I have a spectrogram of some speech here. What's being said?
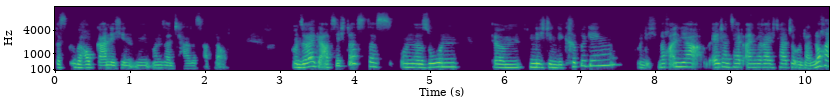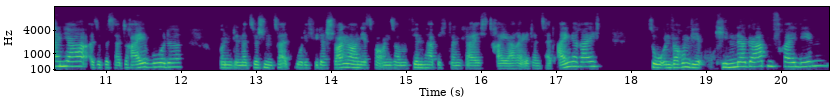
das überhaupt gar nicht in, in unseren Tagesablauf. Und so ergab sich das, dass unser Sohn ähm, nicht in die Krippe ging und ich noch ein Jahr Elternzeit eingereicht hatte und dann noch ein Jahr, also bis er drei wurde. Und in der Zwischenzeit wurde ich wieder schwanger und jetzt bei unserem Finn habe ich dann gleich drei Jahre Elternzeit eingereicht. So, und warum wir kindergartenfrei leben?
